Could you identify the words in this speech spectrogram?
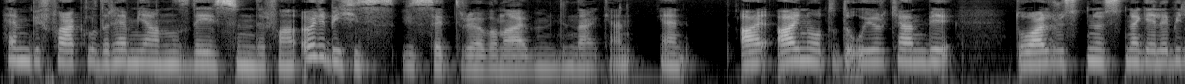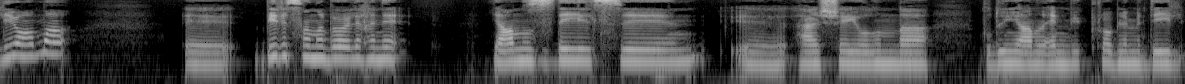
Hem bir farklıdır hem yalnız değilsindir falan. Öyle bir his hissettiriyor bana albümü dinlerken. Yani aynı odada uyurken bir duvarlar üstüne üstüne gelebiliyor ama e, biri sana böyle hani yalnız değilsin, e, her şey yolunda, bu dünyanın en büyük problemi değil.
